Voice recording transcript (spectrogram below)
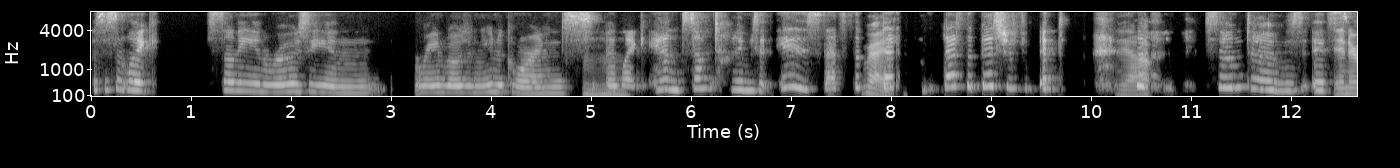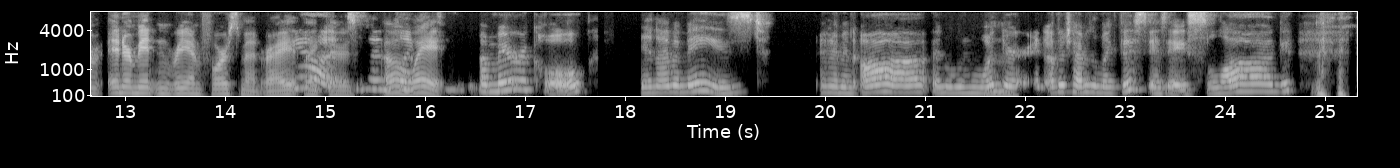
this isn't like sunny and rosy and rainbows and unicorns mm-hmm. and like and sometimes it is that's the right. that, that's the bitch of it yeah sometimes it's Inter- intermittent reinforcement right yeah, like there's oh like wait a miracle and i'm amazed and i'm in awe and wonder mm. and other times i'm like this is a slog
